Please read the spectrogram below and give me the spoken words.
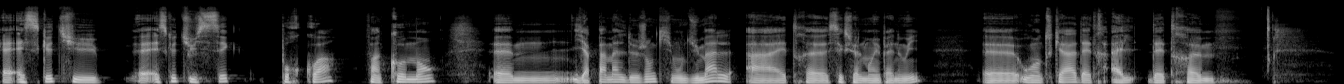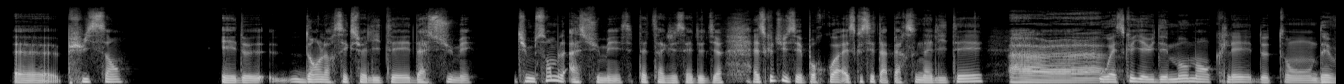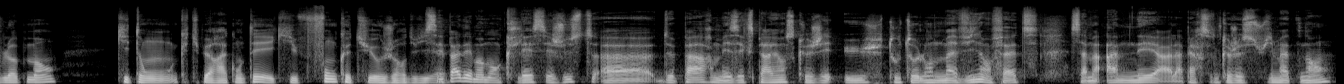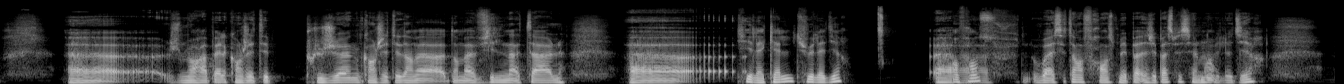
Est-ce que tu est-ce que tu sais pourquoi, enfin comment il y a pas mal de gens qui ont du mal à être euh, sexuellement épanouis euh, ou en tout cas d'être d'être euh, euh, puissants et de dans leur sexualité d'assumer? Tu me sembles assumer, c'est peut-être ça que j'essaye de dire. Est-ce que tu sais pourquoi? Est-ce que c'est ta personnalité? Euh... Ou est-ce qu'il y a eu des moments clés de ton développement qui t'ont que tu peux raconter et qui font que tu es aujourd'hui C'est euh, pas des moments clés, c'est juste euh, de par mes expériences que j'ai eues tout au long de ma vie en fait, ça m'a amené à la personne que je suis maintenant. Euh, je me rappelle quand j'étais plus jeune, quand j'étais dans ma dans ma ville natale. Euh, qui est laquelle Tu veux la dire? En France? Ouais, c'était en France, mais pas, j'ai pas spécialement envie de le dire.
